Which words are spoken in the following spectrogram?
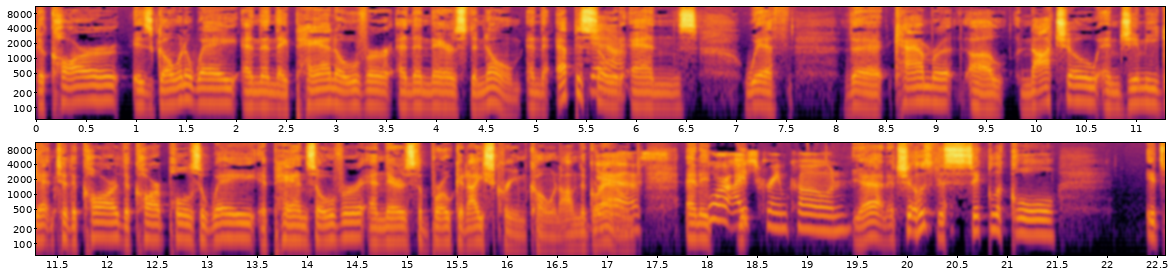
the car is going away and then they pan over and then there's the gnome and the episode Yeah. ends with the camera uh, nacho and jimmy get into the car the car pulls away it pans over and there's the broken ice cream cone on the ground Yes. and it, Poor it- ice cream cone. yeah, and it shows the cyclical. It's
